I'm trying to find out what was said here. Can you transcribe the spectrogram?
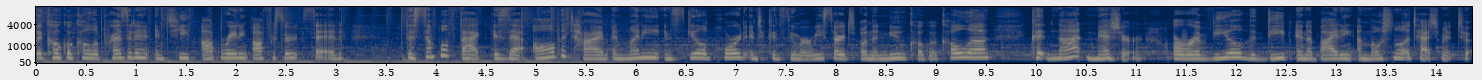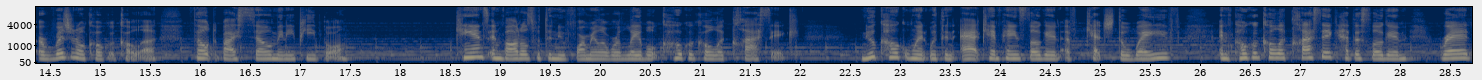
The Coca Cola president and chief operating officer said, the simple fact is that all the time and money and skill poured into consumer research on the new Coca Cola could not measure or reveal the deep and abiding emotional attachment to original Coca Cola felt by so many people. Cans and bottles with the new formula were labeled Coca Cola Classic. New Coke went with an ad campaign slogan of Catch the Wave, and Coca Cola Classic had the slogan Red,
